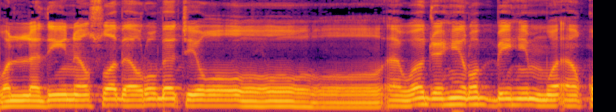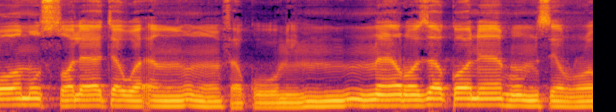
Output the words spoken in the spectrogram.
والذين صبروا ابتغاء وجه ربهم وأقاموا الصلاة وأنفقوا مما رزقناهم سرا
